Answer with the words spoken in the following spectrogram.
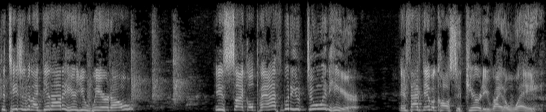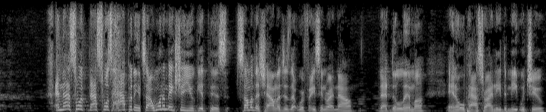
the teachers be like, get out of here, you weirdo. You psychopath. What are you doing here? In fact, they would call security right away. And that's what, that's what's happening. So I want to make sure you get this. Some of the challenges that we're facing right now, that dilemma, and oh, pastor, I need to meet with you.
